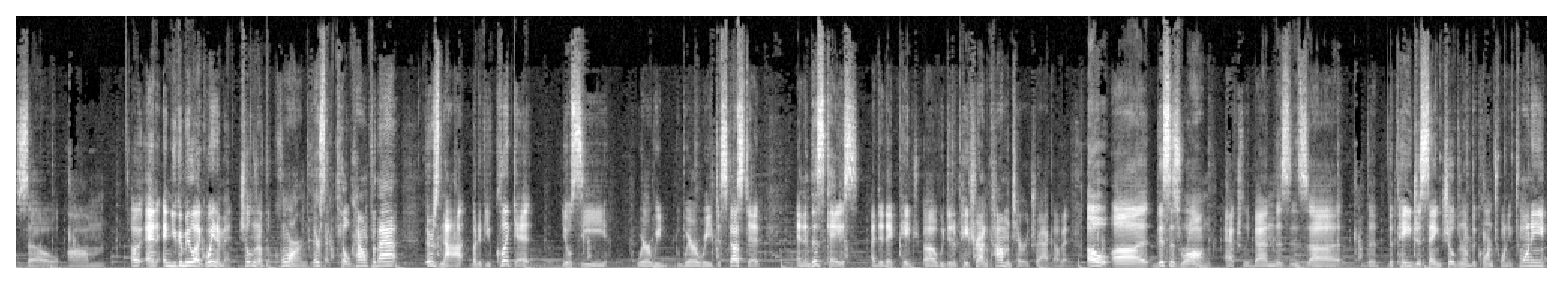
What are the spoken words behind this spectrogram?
So, um, oh, and, and you can be like, wait a minute, Children of the Corn, there's a kill count for that? There's not, but if you click it, you'll see where we where we discussed it. And in this case, I did a uh, we did a Patreon commentary track of it. Oh, uh, this is wrong, actually, Ben. This is uh, the the page is saying Children of the Corn 2020,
